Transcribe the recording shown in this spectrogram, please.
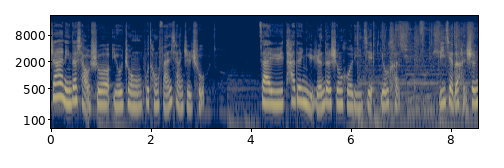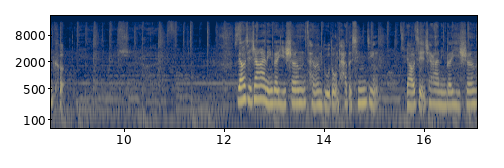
张爱玲的小说有种不同凡响之处，在于她对女人的生活理解有很理解的很深刻。了解张爱玲的一生，才能读懂她的心境；了解张爱玲的一生，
